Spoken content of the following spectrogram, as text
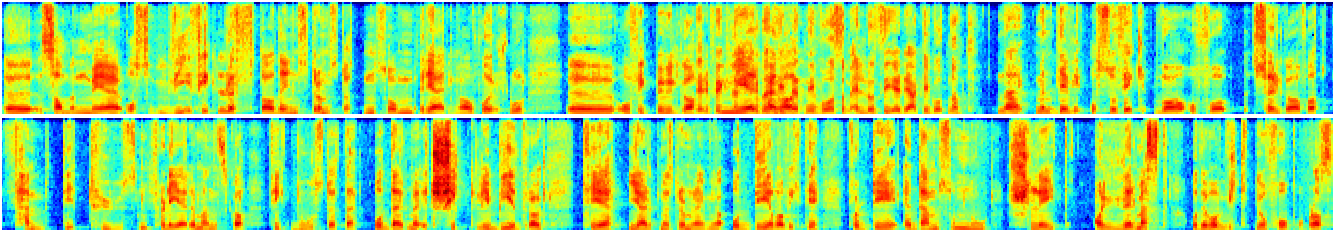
eh, sammen med oss. Vi fikk løfta den strømstøtten som regjeringa foreslo, eh, og fikk bevilga Dere fikk mer løfte det til penger. et nivå som LO sier det er ikke godt nok. Nei, men det vi også fikk, var å få sørga for at 50 000 flere mennesker fikk bostøtte, og dermed et skikkelig bidrag til hjelp med strømregninga. Og det var viktig, for det er dem som nå sleit aller mest. Og det var viktig å få på plass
